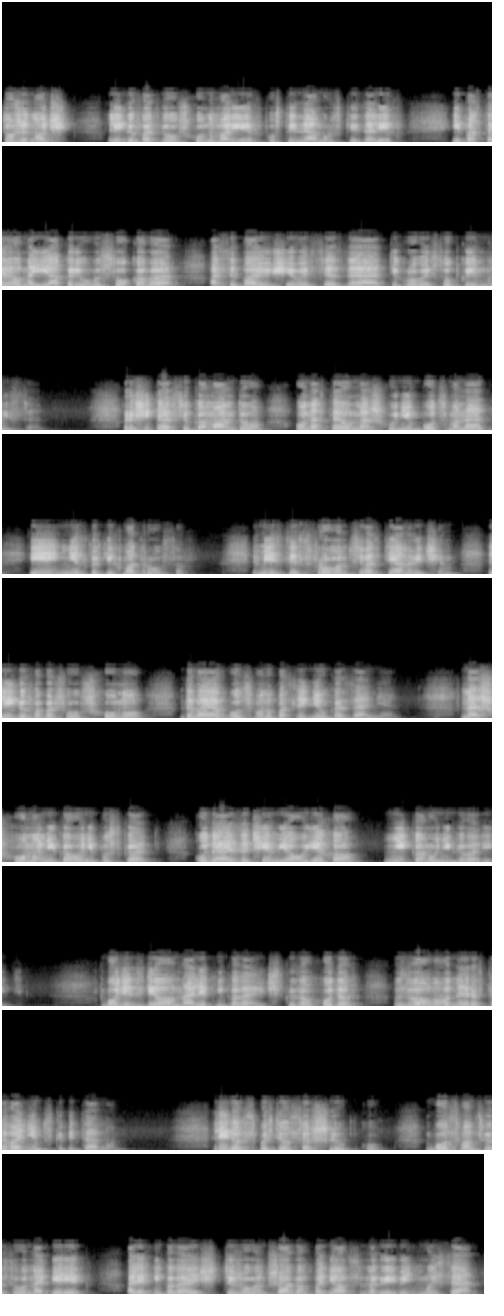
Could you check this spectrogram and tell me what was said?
Ту же ночь Лигов отвел шхуну Мария в пустынный Амурский залив и поставил на якорь у высокого, осыпающегося за тигровой сопкой мыса. Рассчитав всю команду, он оставил на шхуне боцмана и нескольких матросов. Вместе с Фролом Севастьяновичем Лигов обошел шхуну, давая боцману последние указания. «На шхуну никого не пускать. Куда и зачем я уехал, никому не говорить». «Будет сделано, Олег Николаевич», — сказал Ходов, взволнованный расставанием с капитаном. Лигов спустился в шлюпку. Боцман свез его на берег, Олег Николаевич тяжелым шагом поднялся на гребень мыса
